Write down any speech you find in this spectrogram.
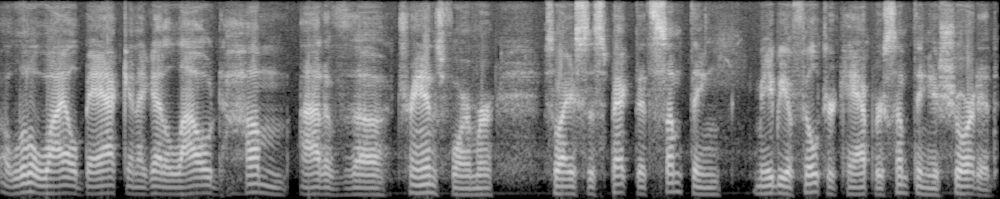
a little while back and I got a loud hum out of the transformer so I suspect that something, maybe a filter cap or something is shorted.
